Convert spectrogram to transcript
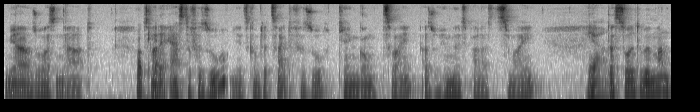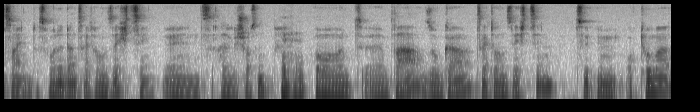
Ja, sowas in der Art. Das war Okay. der erste Versuch. Jetzt kommt der zweite Versuch, Tiangong 2, also Himmelspalast 2. Ja. Das sollte bemannt sein. Das wurde dann 2016 ins All geschossen mhm. und äh, war sogar 2016 zu, im Oktober,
